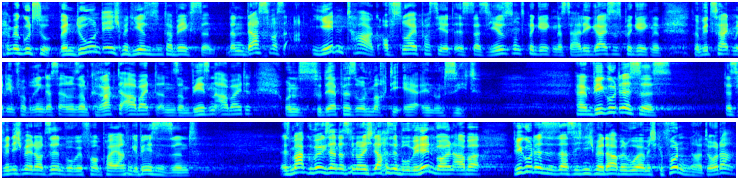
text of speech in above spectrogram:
hör mir gut zu, wenn du und ich mit Jesus unterwegs sind, dann das, was jeden Tag aufs Neue passiert ist, dass Jesus uns begegnet, dass der Heilige Geist uns begegnet, wenn wir Zeit mit ihm verbringen, dass er an unserem Charakter arbeitet, an unserem Wesen arbeitet und uns zu der Person macht, die er in uns sieht. Wie gut ist es, dass wir nicht mehr dort sind, wo wir vor ein paar Jahren gewesen sind. Es mag wirklich sein, dass wir noch nicht da sind, wo wir hinwollen, aber wie gut ist es, dass ich nicht mehr da bin, wo er mich gefunden hat, oder?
